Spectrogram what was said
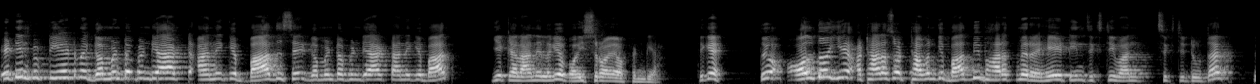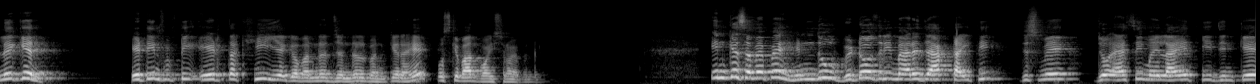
1858 में गवर्नमेंट ऑफ़ इंडिया एक्ट आने के बाद से गवर्नमेंट ऑफ़ इंडिया एक्ट आने के बाद ये कहलाने लगे वॉइस रॉय ऑफ़ इंडिया ठीक है? तो ऑल दो ये अठारह के बाद भी भारत में रहे 1861 62 तक, लेकिन 1858 तक ही ये गवर्नर जनरल बन के रहे, उसके बाद वॉइस रॉय बन गए। इनके समय पे हिंदू विडोज रीमैरिज एक्ट आई थी, जिसमें जो ऐसी महिलाएँ थी जिनके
